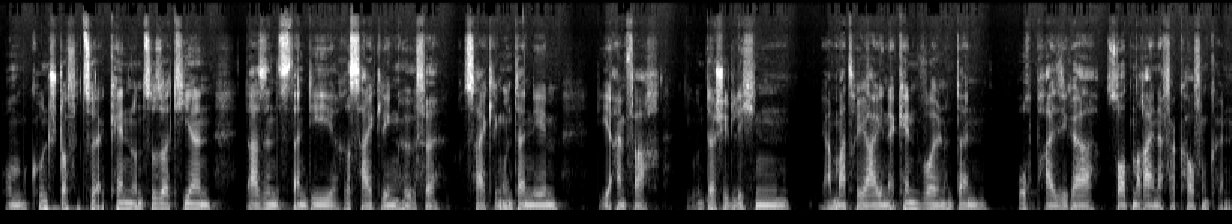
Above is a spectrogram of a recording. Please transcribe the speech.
um Kunststoffe zu erkennen und zu sortieren. Da sind es dann die Recyclinghöfe, Recyclingunternehmen, die einfach die unterschiedlichen ja, Materialien erkennen wollen und dann hochpreisiger, sortenreiner verkaufen können.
